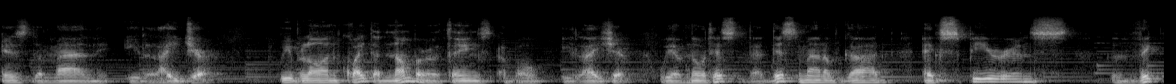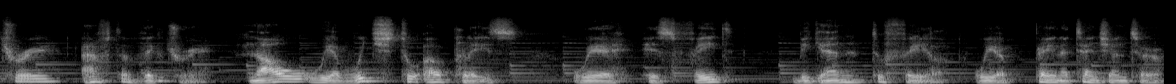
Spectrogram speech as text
is the man Elijah. We've learned quite a number of things about Elijah. We have noticed that this man of God experienced victory after victory. Now we have reached to a place where his faith began to fail. We are paying attention to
